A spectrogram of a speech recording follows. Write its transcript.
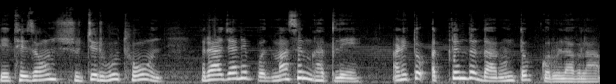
तेथे जाऊन शुचिरभूत होऊन राजाने पद्मासन घातले आणि तो अत्यंत दारुण तप करू लागला.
